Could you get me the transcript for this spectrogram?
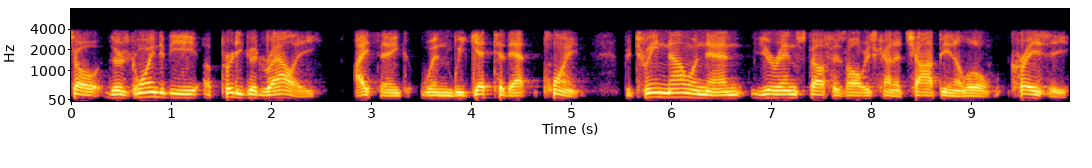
So there's going to be a pretty good rally, I think, when we get to that point. Between now and then, year end stuff is always kind of choppy and a little crazy.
